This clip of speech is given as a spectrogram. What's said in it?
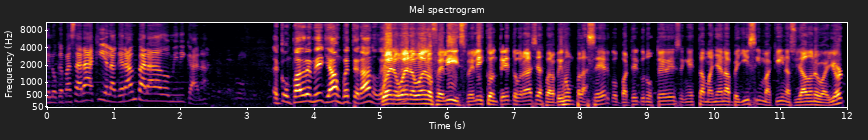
de lo que pasará aquí en la gran parada dominicana. El compadre mío ya, un veterano. bueno, bueno, bueno, feliz, feliz, contento, gracias. Para mí es un placer compartir con ustedes en esta mañana bellísima aquí en la ciudad de Nueva York.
